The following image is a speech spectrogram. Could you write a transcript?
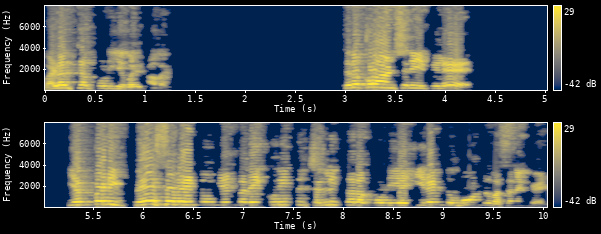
வளர்க்கக்கூடியவள் அவள். திருக்குரான் ஷரீஃபிலே எப்படி பேச வேண்டும் என்பதை குறித்து சொல்லித்தரக்கூடிய இரண்டு மூன்று வசனங்கள்.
